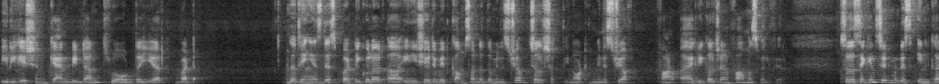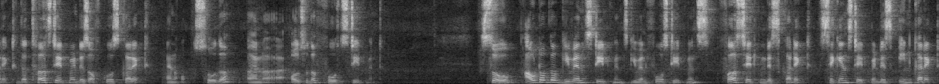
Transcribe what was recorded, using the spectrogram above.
irrigation can be done throughout the year. But the thing is this particular uh, initiative it comes under the ministry of jal shakti not ministry of Farm, agriculture and farmers welfare. So the second statement is incorrect. The third statement is of course correct and so the and uh, also the fourth statement. So out of the given statements given four statements first statement is correct second statement is incorrect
